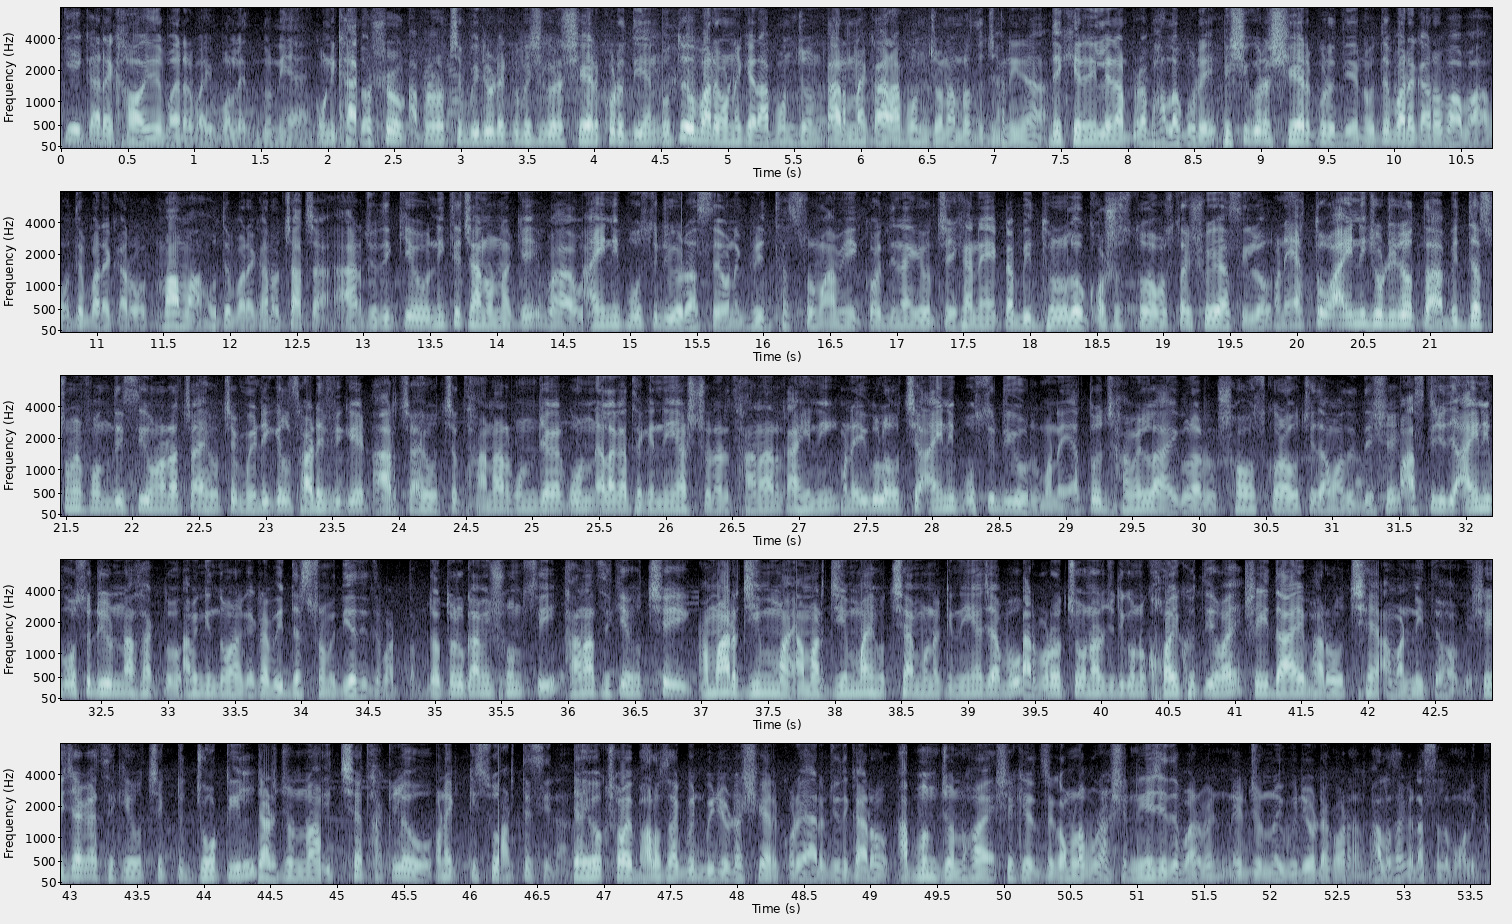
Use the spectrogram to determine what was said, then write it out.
কে কারে খাওয়াইতে পারে ভাই, বলেন দুনিয়ায়। কোন খায় দর্শক, আপনারা হচ্ছে ভিডিওটা একটু বেশি করে শেয়ার করে দিন হতেও পারে অনেকের আপনজন, কার না কার আপনজন, আমরা তো জানি না। দেখে নিলেন আপনারা ভালো করে, বেশি করে শেয়ার করে দিন হতে পারে কারও বাবা, হতে পারে কারও মামা, হতে পারে কারও চাচা। আর যদি কেউ নিতে চান ওনাকে, বা আইনি প্রসিডিওর আছে, অনেক বৃদ্ধাশ্রম, আমি কয়েকদিন আগে হচ্ছে এখানে একটা বৃদ্ধ লোক অসুস্থ অবস্থায় শুয়ে আছিল। মানে এত আইনি জটিলতা, বৃদ্ধাশ্রমে ফোন দিছি, ওনারা চাই হচ্ছে মেডিকেল সার্টিফিকেট আর চাই হচ্ছে থানার কোন জায়গা, কোন এলাকা থেকে নিয়ে আসছো থানার কাহিনী। মানে এগুলো হচ্ছে আইনি প্রসিডিওর মানে এত ঝামেলা, এগুলো আরও সহজ করা উচিত আমাদের দেশে। আজকে যদি আইনি প্রসিডিওর না থাকতো, আমি কিন্তু ওনাকে একটা বৃদ্ধাশ্রমে দিয়ে দিতে পারতাম। যতটুকু আমি শুনছি, থানা থেকে হচ্ছে আমার জিম্মায় আমার জিম্মায় হচ্ছে আমি ওনাকে নিয়ে যাব। তারপর হচ্ছে ওনার যদি কোনো ক্ষয়ক্ষতি হয়, সেই দায় ভার হচ্ছে আমার নিতে হবে। সেই জায়গা থেকে হচ্ছে একটু জটিল, যার জন্য ইচ্ছে থাকলেও অনেক কিছু পারতেছি না। যাই হোক, সবাই ভালো থাকবেন, ভিডিওটা শেয়ার করে আর যদি কারও আপনজন হয়, সেক্ষেত্রে কমলাপুর আসে, নিয়ে যেতে পারবেন। এর জন্য এই ভিডিওটা করা। ভালো থাকেন আসসালামু আলাইকুম।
